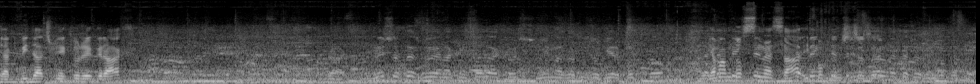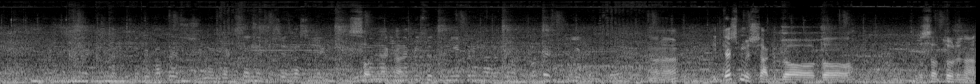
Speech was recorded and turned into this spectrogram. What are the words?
jak widać w niektórych grach Tak. Mysze też były na konsolach, choć nie ma za dużo gier pod to. Ale Ja te mam do piękne- SNES-a te i piękne powiem szczerze- też. To chyba też, no, jak Sony to się właśnie... Sony, nie ma tak. napisu Trinitron, ale to chyba też Trinitron, co? Aha. I też myszak do, do, do Saturna.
